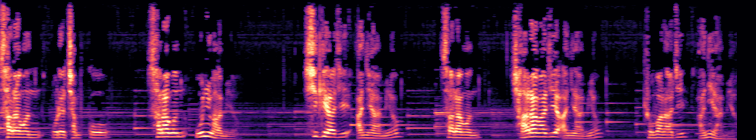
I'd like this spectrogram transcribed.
사랑은 오래 참고 사랑은 온유하며 시기하지 아니하며 사랑은 자랑하지 아니하며 교만하지 아니하며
